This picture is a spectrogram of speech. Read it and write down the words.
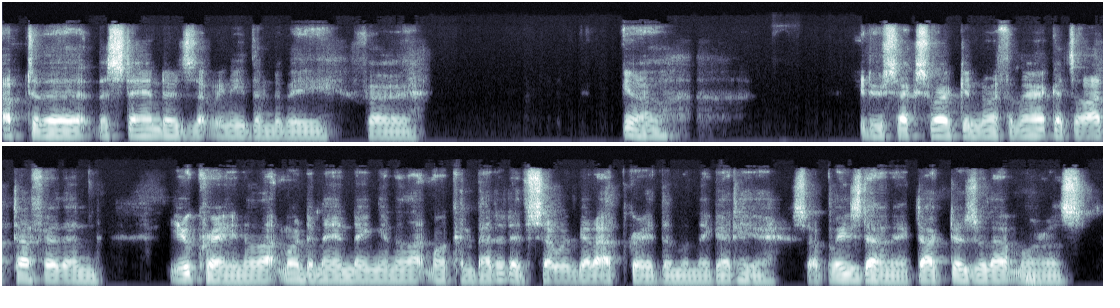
up to the, the standards that we need them to be for, you know, you do sex work in North America, it's a lot tougher than Ukraine, a lot more demanding and a lot more competitive. So we've got to upgrade them when they get here. So please donate. Doctors Without Morals.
